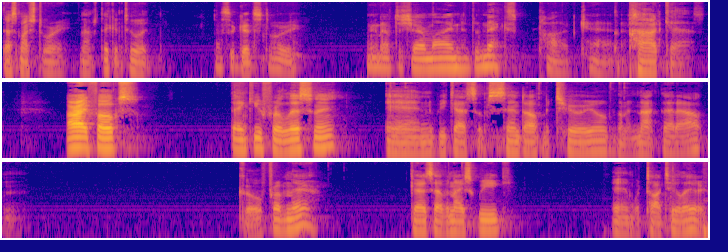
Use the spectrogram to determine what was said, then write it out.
that's my story, and I'm sticking to it. That's a good story. I'm gonna have to share mine in the next podcast. The podcast. All right, folks. Thank you for listening. And we got some send off material. We're going to knock that out and go from there. guys, have a nice week. And we'll talk to you later.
